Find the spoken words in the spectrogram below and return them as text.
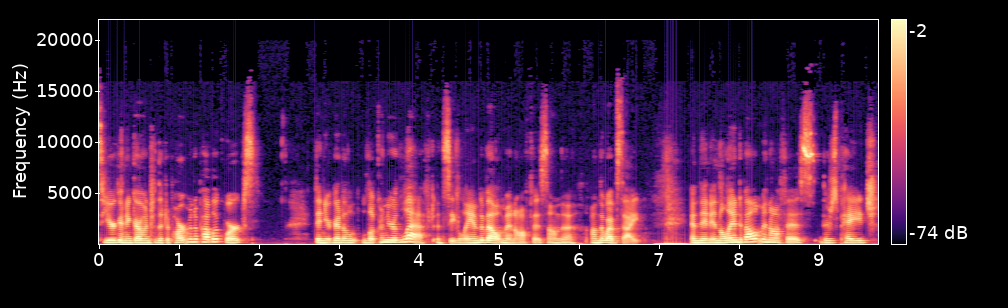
So you're going to go into the Department of Public Works. Then you're going to look on your left and see Land Development Office on the on the website. And then in the land development office, there's a page.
